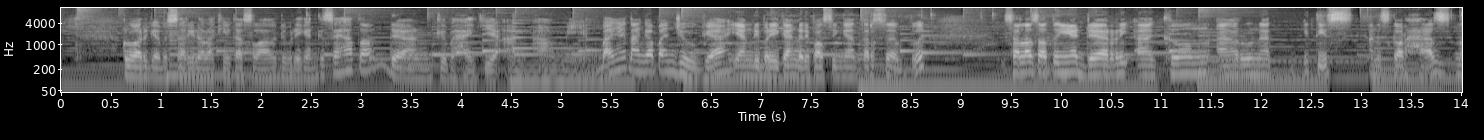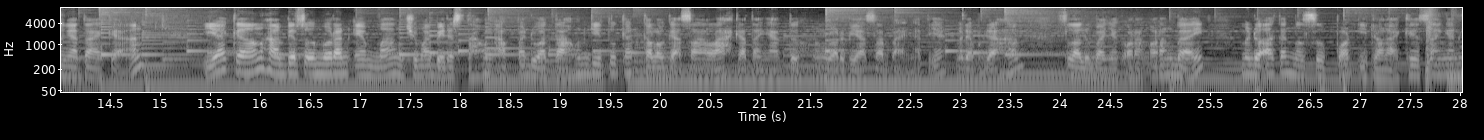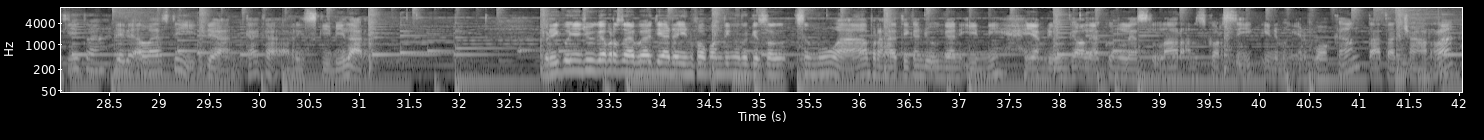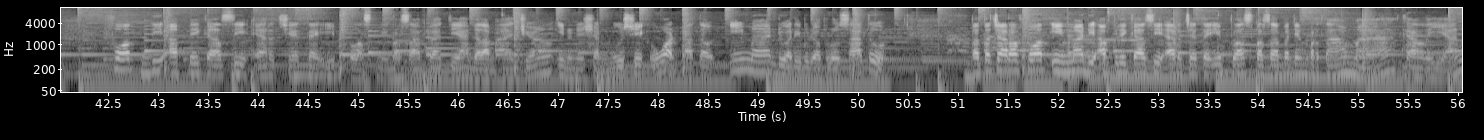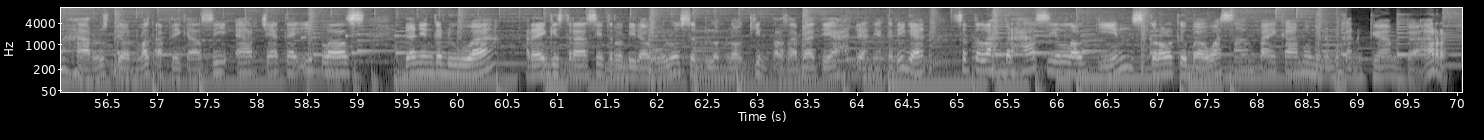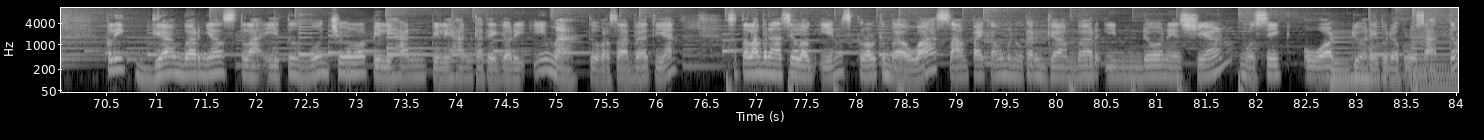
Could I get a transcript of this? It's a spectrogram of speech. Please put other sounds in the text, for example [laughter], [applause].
Keluarga besar idola kita selalu diberikan kesehatan dan kebahagiaan amin. Banyak tanggapan juga yang diberikan dari postingan tersebut. Salah satunya dari akun Arunatitis underscore has mengatakan Ya kan, hampir seumuran emang, cuma beda setahun apa dua tahun gitu kan Kalau nggak salah katanya tuh, luar biasa banget ya. Mudah-mudahan selalu banyak orang-orang baik Mendoakan mensupport idola kesayangan kita Dede Alesti dan kakak Rizky Bilar. Berikutnya juga persahabat ya ada info penting untuk kita semua. Perhatikan di unggahan ini yang diunggah oleh akun Leslar underscore Ini menginfokan tata cara vote di aplikasi RCTI Plus nih persahabat ya Dalam ajang Indonesian Music Award atau IMA 2021 Tata cara vote IMA di aplikasi RCTI Plus persahabat yang pertama Kalian harus download aplikasi RCTI Plus. Dan yang kedua registrasi terlebih dahulu sebelum login persahabat ya. Dan yang ketiga setelah berhasil login scroll ke bawah sampai kamu menemukan gambar klik gambarnya. Setelah itu muncul pilihan-pilihan kategori IMA tuh persahabat ya. Setelah berhasil login scroll ke bawah sampai kamu menemukan gambar Indonesian Music Award 2021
